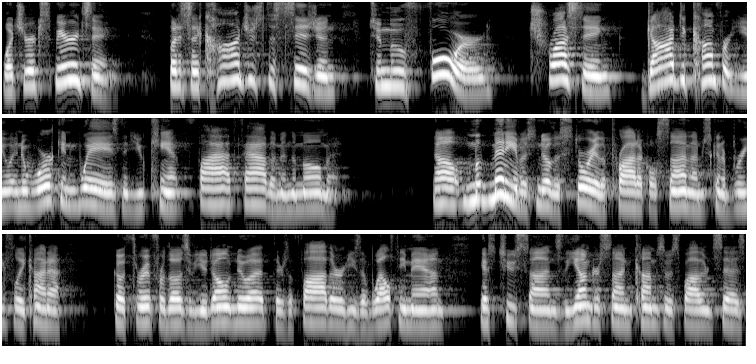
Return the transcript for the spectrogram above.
what you're experiencing, but it's a conscious decision to move forward, trusting God to comfort you and to work in ways that you can't fathom in the moment. Now, m- many of us know the story of the prodigal son. I'm just going to briefly kind of go through it for those of you who don't know it. There's a father, he's a wealthy man, he has two sons. The younger son comes to his father and says,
